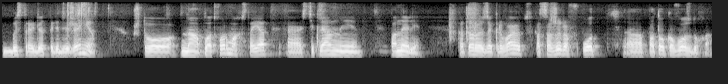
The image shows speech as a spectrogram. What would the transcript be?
быстро идет передвижение, что на платформах стоят э, стеклянные панели, которые закрывают пассажиров от э, потока воздуха.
